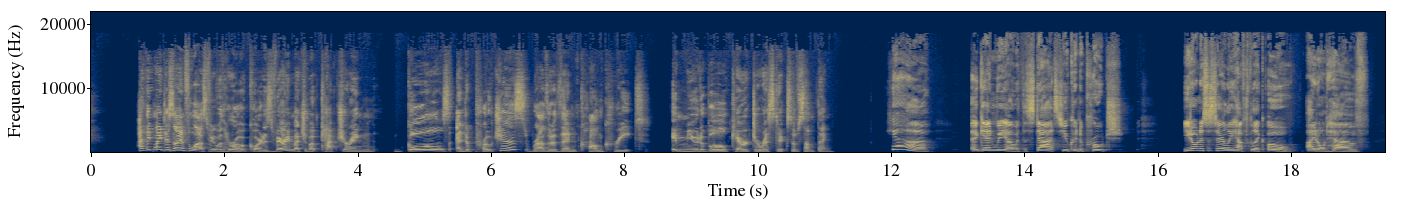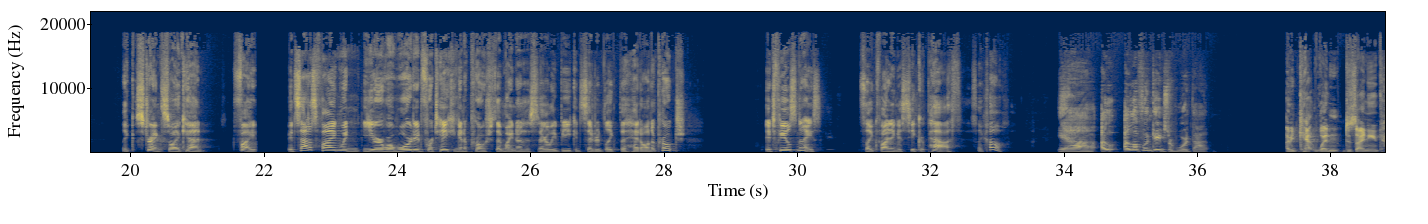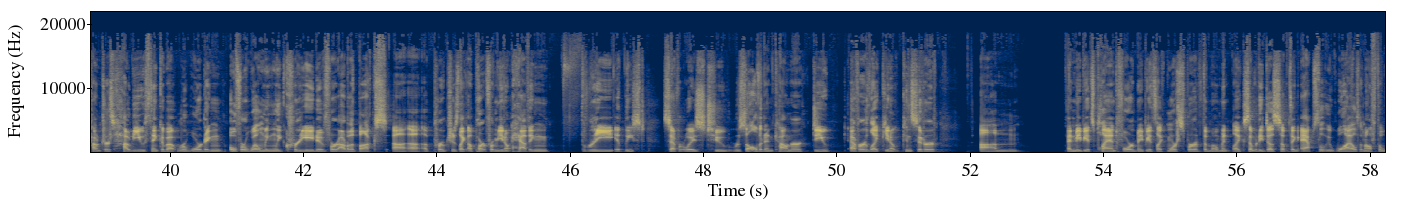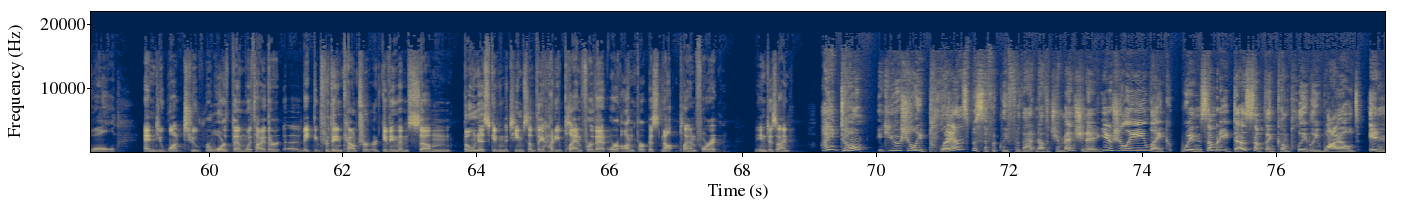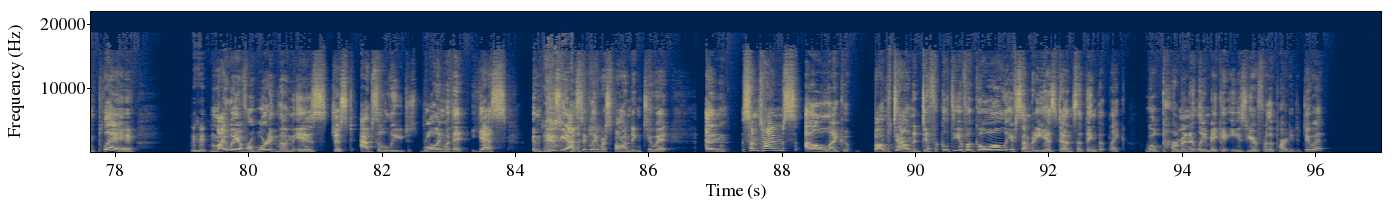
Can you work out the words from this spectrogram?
I think my design philosophy with Heroic Chord is very much about capturing goals and approaches rather than concrete, immutable characteristics of something. Yeah. Again, we are with the stats, you can approach you don't necessarily have to be like, "Oh, I don't have like strength, so I can't fight." It's satisfying when you're rewarded for taking an approach that might not necessarily be considered like the head-on approach. It feels nice. It's like finding a secret path. It's like, "Oh, Yeah, I, I love when games reward that. I mean, Kat, when designing encounters, how do you think about rewarding overwhelmingly creative or out of the box uh, uh, approaches? Like, apart from you know having three at least separate ways to resolve an encounter, do you ever like you know consider, um, and maybe it's planned for, maybe it's like more spur of the moment, like somebody does something absolutely wild and off the wall, and you want to reward them with either uh, making through the encounter or giving them some bonus, giving the team something. How do you plan for that, or on purpose not plan for it in design? I don't usually plan specifically for that now that you mention it. Usually, like when somebody does something completely wild in play, mm-hmm. my way of rewarding them is just absolutely just rolling with it. Yes, enthusiastically responding to it. And sometimes I'll like bump down a difficulty of a goal if somebody has done something that like will permanently make it easier for the party to do it.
